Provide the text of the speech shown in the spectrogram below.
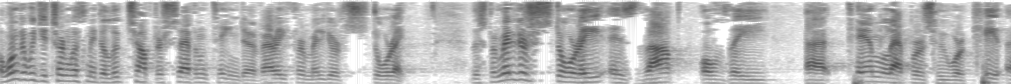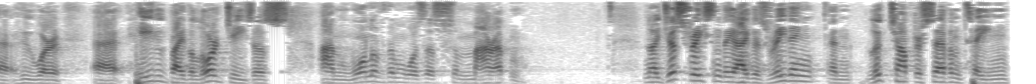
I wonder would you turn with me to Luke chapter 17 to a very familiar story. This familiar story is that of the uh, ten lepers who were, uh, who were uh, healed by the Lord Jesus, and one of them was a Samaritan. Now, just recently I was reading in Luke chapter 17,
